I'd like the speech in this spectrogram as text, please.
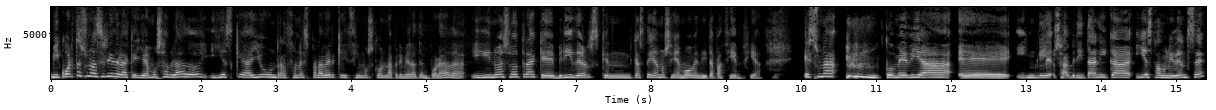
Mi cuarta es una serie de la que ya hemos hablado y es que hay un Razones para ver que hicimos con la primera temporada y no es otra que Breeders, que en castellano se llamó Bendita Paciencia. Es una comedia eh, británica y estadounidense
